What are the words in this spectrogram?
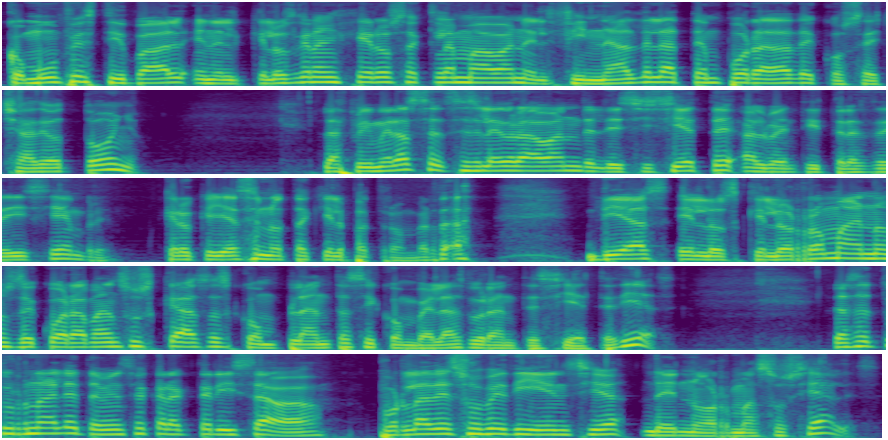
como un festival en el que los granjeros aclamaban el final de la temporada de cosecha de otoño. Las primeras se celebraban del 17 al 23 de diciembre Creo que ya se nota aquí el patrón, ¿verdad? Días en los que los romanos decoraban sus casas con plantas y con velas durante siete días. La Saturnalia también se caracterizaba por la desobediencia de normas sociales.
